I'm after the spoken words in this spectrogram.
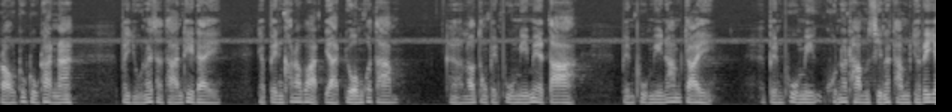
เราทุกๆทท่านนะ ไปอยู่ในสถานที่ใด จะเป็นฆราวาสญาติโยมก็ตาม เราต้องเป็นผู้มีเมตตา เป็นผู้มีน้ำใจ เป็นผู้มีคุณธรรมศีลธรรมจริย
